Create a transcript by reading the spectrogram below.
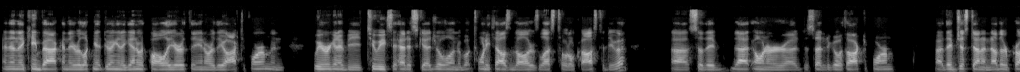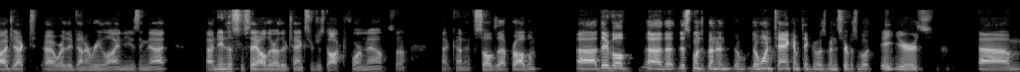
And then they came back and they were looking at doing it again with polyurethane or the Octaform. And we were going to be two weeks ahead of schedule and about $20,000 less total cost to do it. Uh, so they've that owner uh, decided to go with Octaform. Uh, they've just done another project where they've done a reline using that. Needless to say, all their other tanks are just Octaform now, so that kind of solves that problem. Uh, they've all the, this one's been in the, the one tank I'm thinking has been in service about eight years. Um,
